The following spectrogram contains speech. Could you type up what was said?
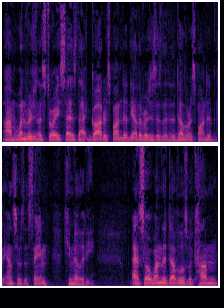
Um, one version of the story says that God responded, the other version says that the devil responded, but the answer is the same humility. And so when the devils would come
